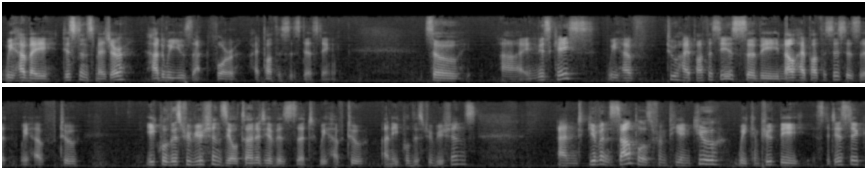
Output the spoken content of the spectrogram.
we have a distance measure. How do we use that for hypothesis testing? So uh, in this case, we have two hypotheses. So the null hypothesis is that we have two equal distributions. The alternative is that we have two unequal distributions. And given samples from P and Q, we compute the statistic.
